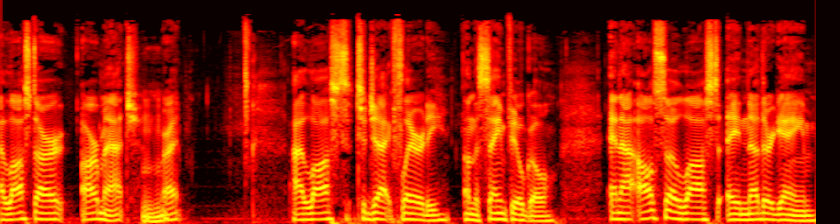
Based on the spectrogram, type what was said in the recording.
I lost our our match, mm-hmm. right? I lost to Jack Flaherty on the same field goal, and I also lost another game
